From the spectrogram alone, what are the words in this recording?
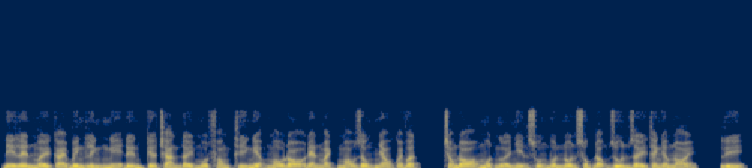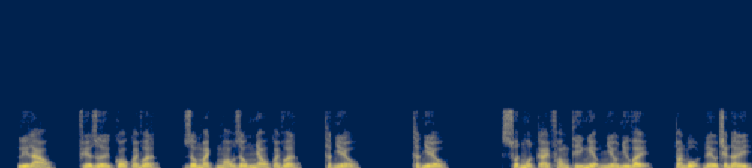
Đi lên mấy cái binh lính nghĩ đến kia tràn đầy một phòng thí nghiệm màu đỏ đen mạch máu giống nhau quái vật, trong đó một người nhịn xuống buồn nôn xúc động run rẩy thanh âm nói, Lý, Lý Lao, phía dưới có quái vật, giống mạch máu giống nhau quái vật, thật nhiều, thật nhiều. Suốt một cái phòng thí nghiệm nhiều như vậy, toàn bộ đều trên đầy.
